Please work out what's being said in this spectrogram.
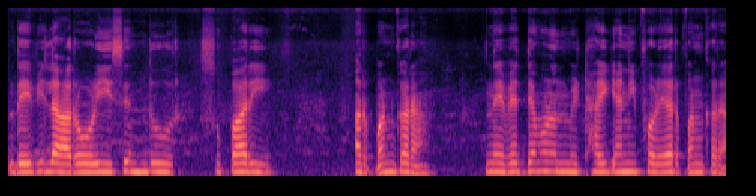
देवीला रोळी सिंदूर सुपारी अर्पण करा. नैवेद्य म्हणून मिठाई आणि फळे अर्पण करा.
